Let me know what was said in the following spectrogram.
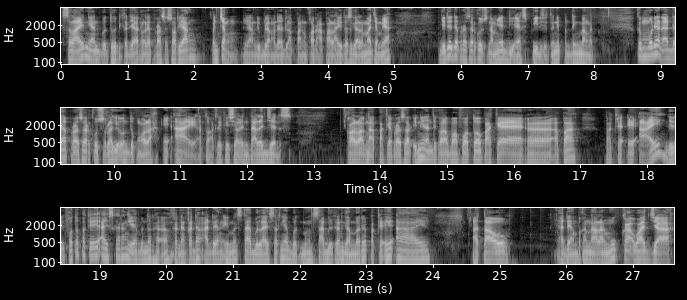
selain yang butuh dikerjakan oleh prosesor yang kenceng, yang dibilang ada 8 core apalah itu segala macam ya. Jadi ada prosesor khusus namanya DSP di situ ini penting banget. Kemudian ada prosesor khusus lagi untuk ngolah AI atau artificial intelligence. Kalau nggak pakai prosesor ini nanti kalau mau foto pakai uh, apa? pakai AI. Jadi foto pakai AI sekarang ya, bener. Kadang-kadang ada yang image stabilizernya buat menstabilkan gambarnya pakai AI. Atau ada yang pengenalan muka, wajah.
